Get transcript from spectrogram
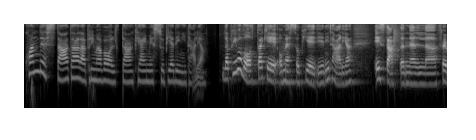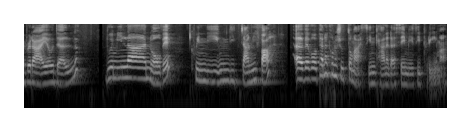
quando è stata la prima volta che hai messo piede in Italia? La prima volta che ho messo piede in Italia è stata nel febbraio del 2009, quindi 11 anni fa. Avevo appena conosciuto Massi in Canada sei mesi prima.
